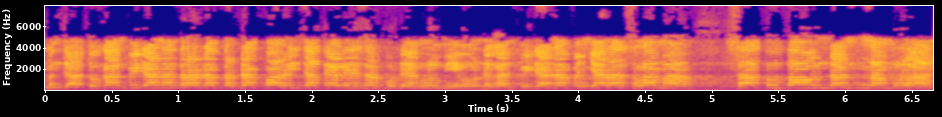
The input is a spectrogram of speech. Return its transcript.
Menjatuhkan pidana terhadap terdakwa Richard Eliezer Budiang Lumiu dengan pidana penjara selama satu tahun dan enam bulan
